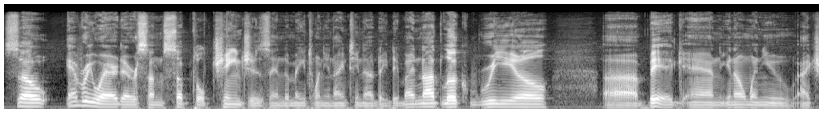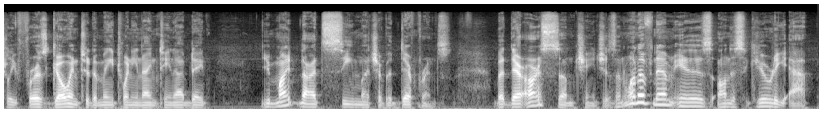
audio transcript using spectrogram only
So everywhere there are some subtle changes in the May 2019 update. They might not look real uh, big and you know when you actually first go into the May 2019 update you might not see much of a difference. But there are some changes, and one of them is on the security app.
